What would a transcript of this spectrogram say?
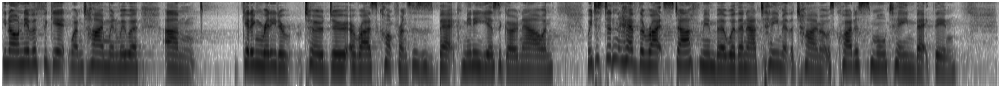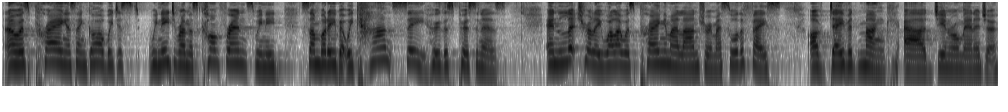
You know, I'll never forget one time when we were um, getting ready to, to do Arise conference. This is back many years ago now, and we just didn't have the right staff member within our team at the time. It was quite a small team back then. And I was praying and saying, God, we just, we need to run this conference. We need somebody, but we can't see who this person is. And literally, while I was praying in my lounge room, I saw the face of David Monk, our general manager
